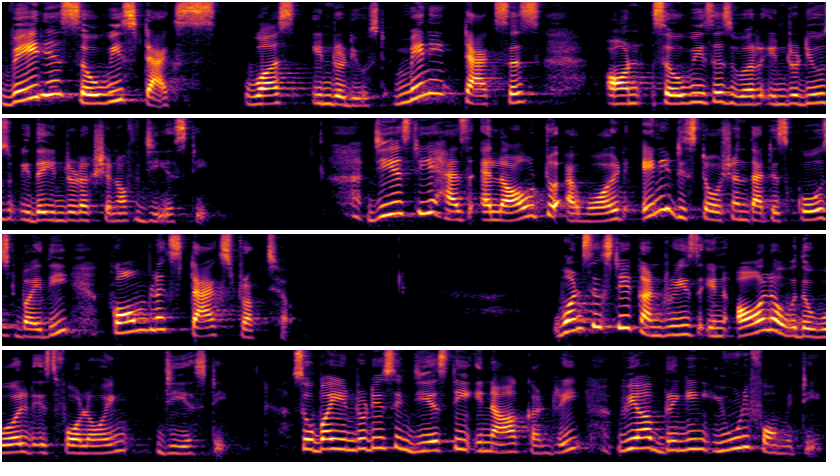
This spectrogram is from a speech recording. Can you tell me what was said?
various service tax was introduced. Many taxes on services were introduced with the introduction of GST. GST has allowed to avoid any distortion that is caused by the complex tax structure. 160 countries in all over the world is following GST. So by introducing GST in our country, we are bringing uniformity.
